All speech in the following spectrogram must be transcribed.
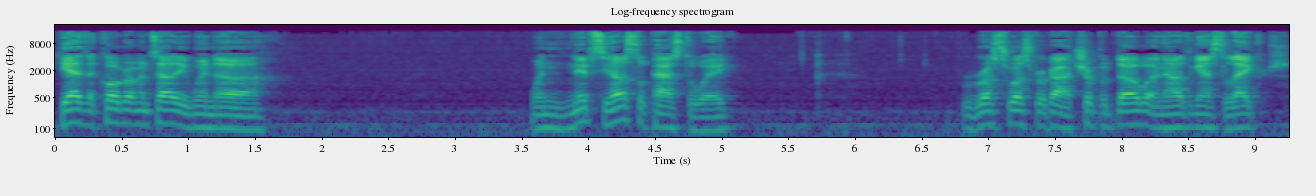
He has the Cobra mentality. When uh, when Nipsey Hussle passed away, Russell Westbrook got a triple double, and that was against the Lakers.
